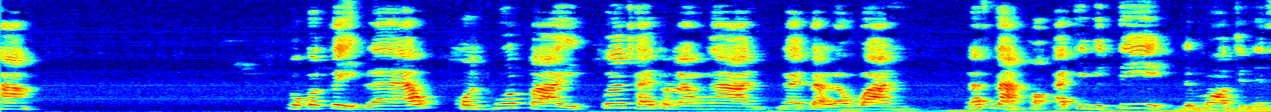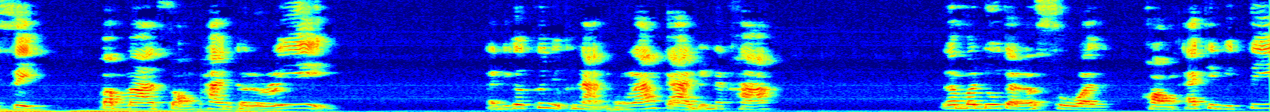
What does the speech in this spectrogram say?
ค่ะ ปกติแล้ว คนทั่วไปเพื่อใช้พลังงานในแต่ละวัน ลักษณะของ activity the more genesis ประมาณ 2,000 แคลอรี่ อันนี้ก็ขึ้นอยู่ขนาดของร่างกายด้วยนะคะ เรามาดูแต่ละส่วนของ activity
